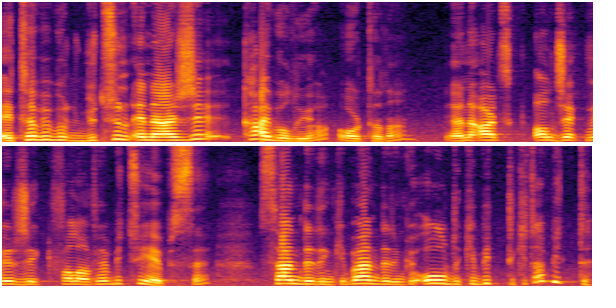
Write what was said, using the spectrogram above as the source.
E tabii bütün enerji kayboluyor ortadan. Yani artık alacak verecek falan filan bitiyor hepsi. Sen dedin ki ben dedim ki oldu ki bitti ki tabii bitti.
